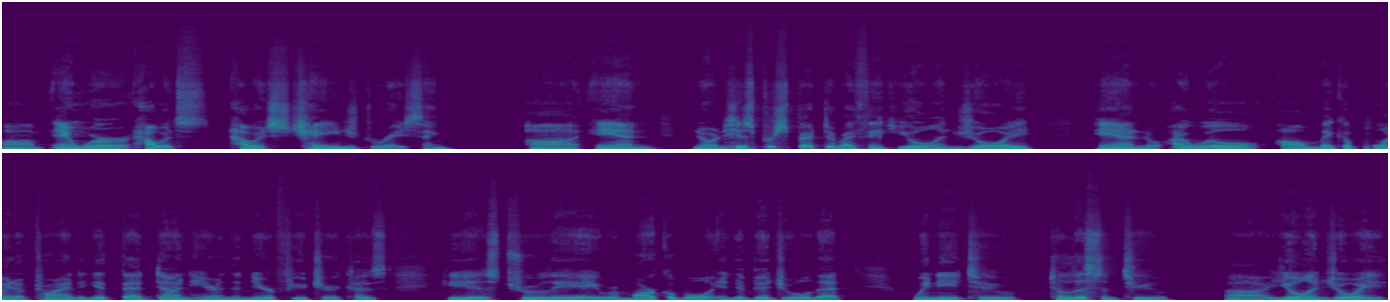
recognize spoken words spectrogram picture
um, and where how it's how it's changed racing. Uh, and you know, in his perspective, I think you'll enjoy. And I will. I'll make a point of trying to get that done here in the near future because he is truly a remarkable individual that we need to to listen to uh, you'll enjoy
